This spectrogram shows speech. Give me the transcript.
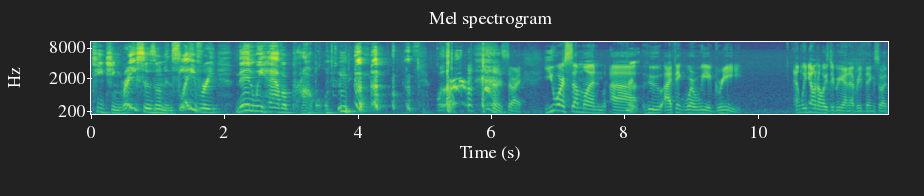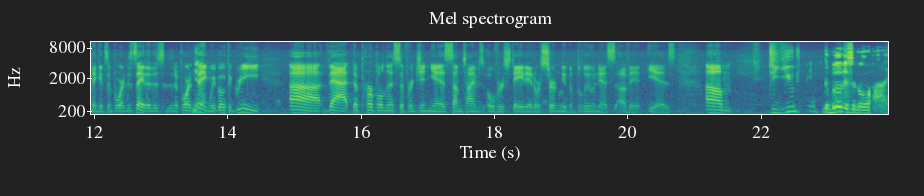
teaching racism and slavery, then we have a problem. Sorry. You are someone uh, who I think where we agree, and we don't always agree on everything, so I think it's important to say that this is an important Yeah. thing. We both agree uh, that the purpleness of Virginia is sometimes overstated, or certainly the blueness of it is. Um, do you think the blueness is a lie.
